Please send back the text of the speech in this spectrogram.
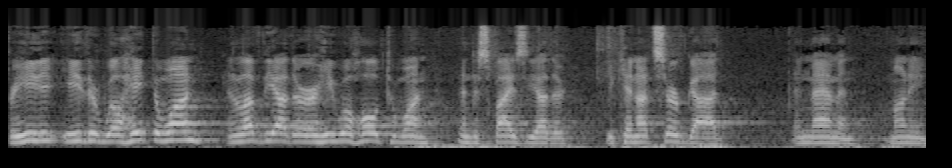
For he either will hate the one and love the other, or he will hold to one and despise the other. You cannot serve God and mammon, money,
